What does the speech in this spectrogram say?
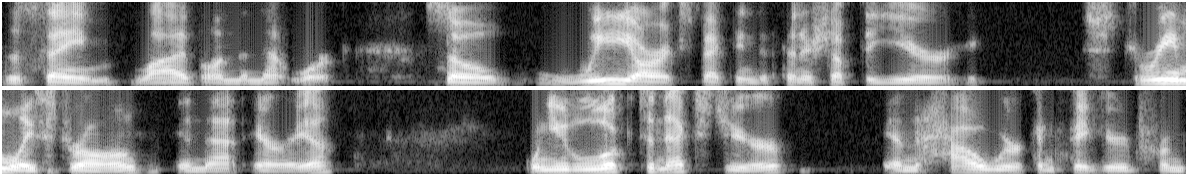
the same, live on the network. So we are expecting to finish up the year extremely strong in that area. When you look to next year and how we're configured from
